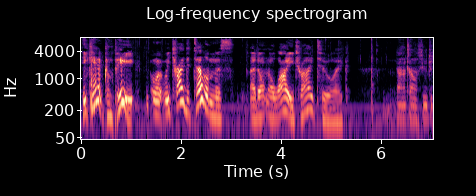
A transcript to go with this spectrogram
He can't compete. We we tried to tell him this. I don't know why he tried to, like. Donatello future.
